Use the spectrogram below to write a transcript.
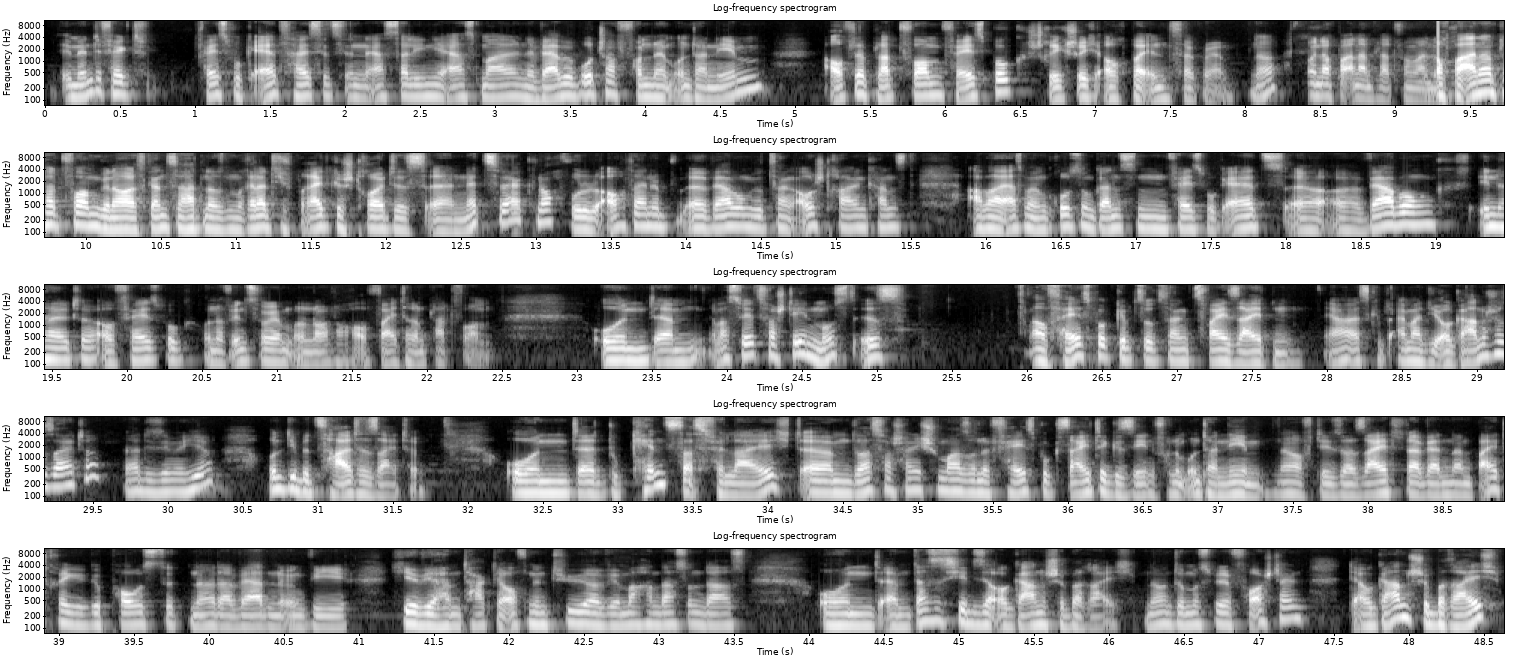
im Endeffekt, Facebook Ads heißt jetzt in erster Linie erstmal eine Werbebotschaft von deinem Unternehmen auf der Plattform Facebook, Schrägstrich auch bei Instagram. Ne? Und auch bei anderen Plattformen. Auch bei anderen Plattformen, genau. Das Ganze hat noch ein relativ breit gestreutes äh, Netzwerk noch, wo du auch deine äh, Werbung sozusagen ausstrahlen kannst. Aber erstmal im Großen und Ganzen Facebook Ads, äh, äh Werbung, Inhalte auf Facebook und auf Instagram und auch noch auf weiteren Plattformen. Und ähm, was du jetzt verstehen musst, ist, auf Facebook gibt es sozusagen zwei Seiten. Ja, es gibt einmal die organische Seite, ja, die sehen wir hier, und die bezahlte Seite. Und äh, du kennst das vielleicht. Ähm, du hast wahrscheinlich schon mal so eine Facebook-Seite gesehen von einem Unternehmen. Ne? Auf dieser Seite, da werden dann Beiträge gepostet. Ne? Da werden irgendwie, hier, wir haben Tag der offenen Tür, wir machen das und das. Und ähm, das ist hier dieser organische Bereich. Ne? Und du musst dir vorstellen, der organische Bereich,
